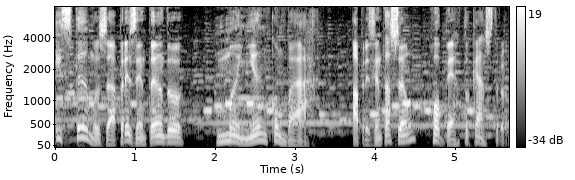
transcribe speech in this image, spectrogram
Estamos apresentando Manhã com Bar. Apresentação: Roberto Castro.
